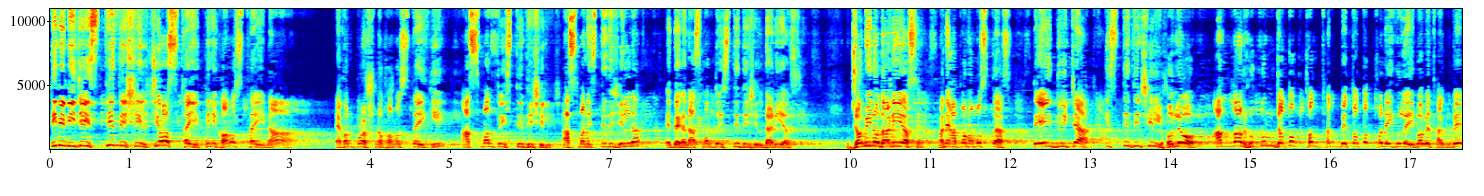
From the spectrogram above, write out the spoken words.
তিনি নিজে স্থিতিশীল, চিরস্থায়ী। তিনি ঘনস্থায়ী না। এখন প্রশ্ন, ক্ষণস্থায়ী কি? আসমান তো স্থিতিশীল। আসমান স্থিতিশীল না? এ দেখেন, আসমান তো স্থিতিশীল, দাঁড়িয়ে আছে। জমিনও দাঁড়িয়ে আছে মানে আপন অবস্থা আছে। তো এই দুইটা স্থিতিশীল হলেও আল্লাহর হুকুম যতক্ষণ থাকবে, ততক্ষণ এইগুলো এইভাবে থাকবে,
